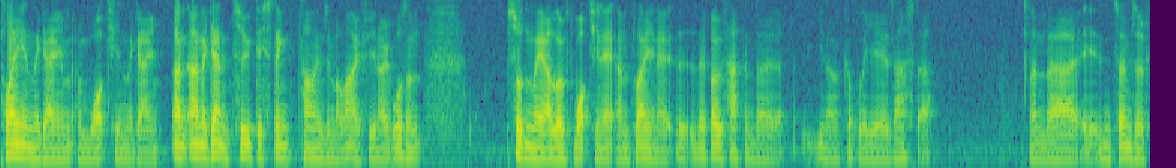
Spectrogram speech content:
playing the game and watching the game. And and again, two distinct times in my life. You know, it wasn't suddenly I loved watching it and playing it. They both happened, uh, you know, a couple of years after. And uh, in terms of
